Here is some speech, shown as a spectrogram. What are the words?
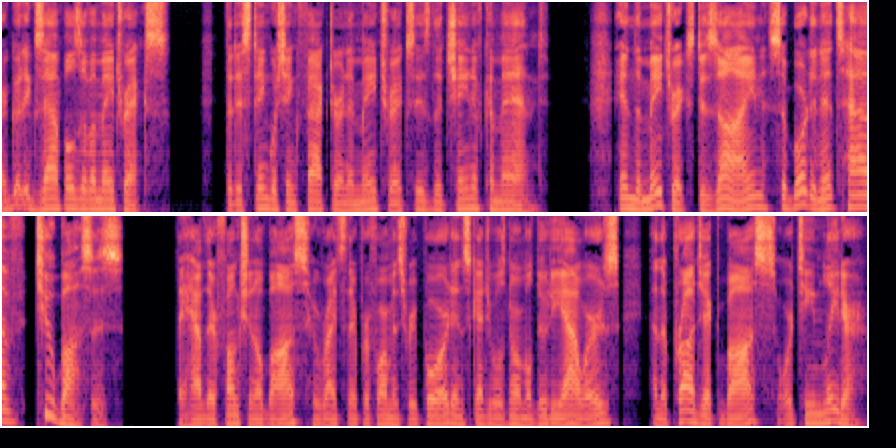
are good examples of a matrix. The distinguishing factor in a matrix is the chain of command. In the matrix design, subordinates have two bosses. They have their functional boss, who writes their performance report and schedules normal duty hours, and the project boss, or team leader.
